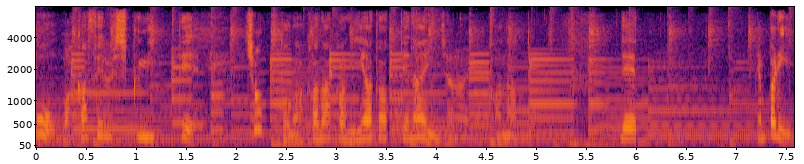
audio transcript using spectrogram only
のを沸かせる仕組みって、ちょっとなかなか見当たってないんじゃないのかなと。で、やっぱり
